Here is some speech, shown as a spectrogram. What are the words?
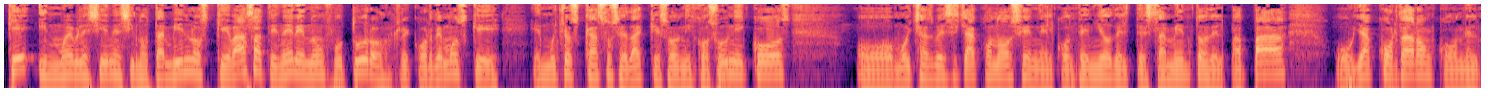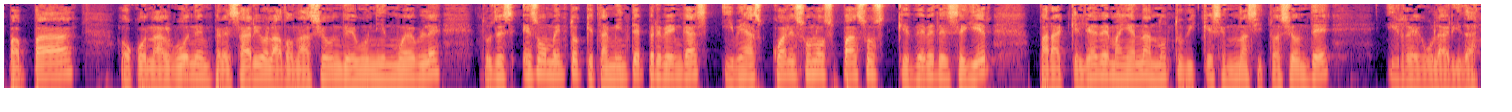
qué inmuebles tienes, sino también los que vas a tener en un futuro. Recordemos que en muchos casos se da que son hijos únicos o muchas veces ya conocen el contenido del testamento del papá, o ya acordaron con el papá o con algún empresario la donación de un inmueble. Entonces es momento que también te prevengas y veas cuáles son los pasos que debes de seguir para que el día de mañana no te ubiques en una situación de irregularidad.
